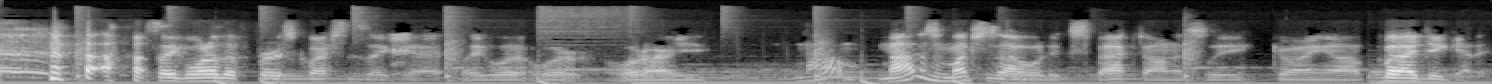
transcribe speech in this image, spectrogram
it's like one of the first questions I get. Like, what, what, what are you? Not, not as much as I would expect, honestly, growing up. But I did get it.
